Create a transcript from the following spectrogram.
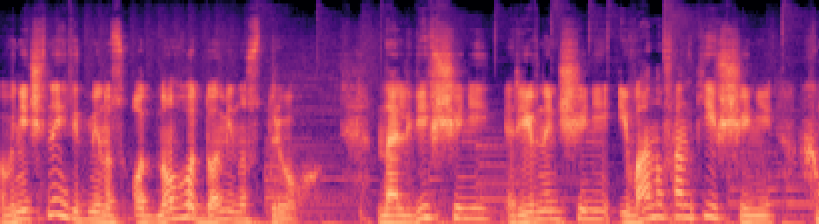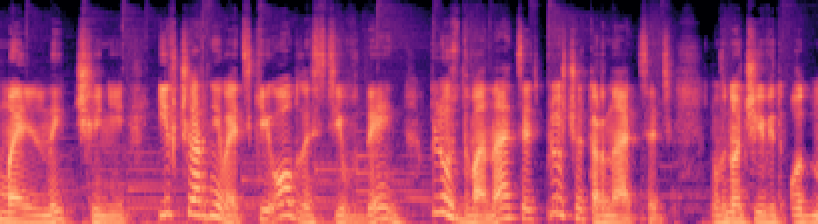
в нічний від мінус 1 до мінус 3. На Львівщині, Рівненщині, Івано-Франківщині, Хмельниччині і в Чернівецькій області в день плюс 12, плюс 14, вночі від 1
